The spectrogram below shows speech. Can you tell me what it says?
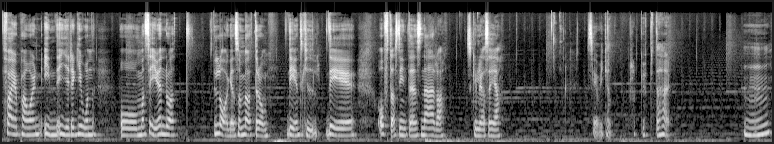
firepowern, in i region. Och man ser ju ändå att lagen som möter dem, det är inte kul. Det är oftast inte ens nära, skulle jag säga. Se om vi kan plocka upp det här. Mm.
